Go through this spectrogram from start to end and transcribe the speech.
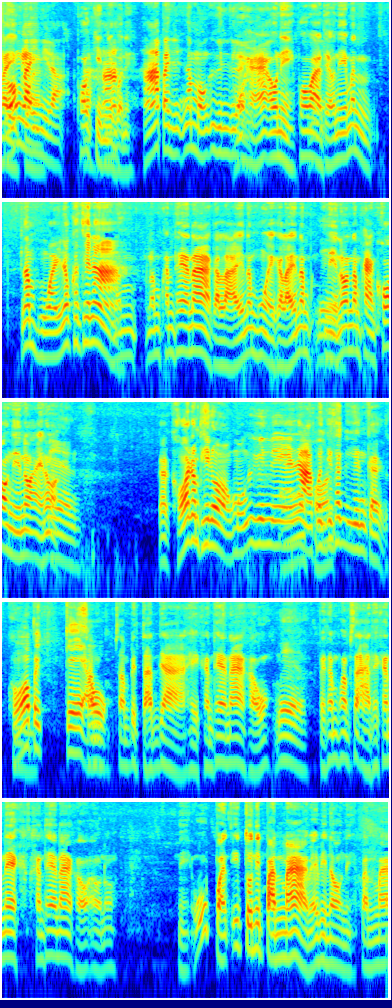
ไร่สองไรกว่านี่ล่ะพ่อกินอยู่บ่นี่หาไปน้ำหมองอื่นเรื่อยโอ้หาเอานี่เพราะว่าแถวนี้มัน น้ำหวยน้ำคันเทน่า น้ำน้ำคันแท่หน้ากับไหลน้ำห้วยกับไหลน้แม่ำนี่เนาะน้ำข้างคลองนี่เนาะไอ้เนาะ แม่นก็ขอน้ำพี่น้องหมองอื่นเนี่ยโอ้หน้าขอคนที่ทักอื่นก็ขอไปแก้เอาซ้ำซ้ำไปตัดหญ้าให้คันแท่หน้าเขา แม่ไปทำความสะอาดให้คันแน่คันแท่หน้าเขาเอาเนาะนี่โอ้ปันอีตัวนี้ปันมาไหมพี่น้องนี่ปันมา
